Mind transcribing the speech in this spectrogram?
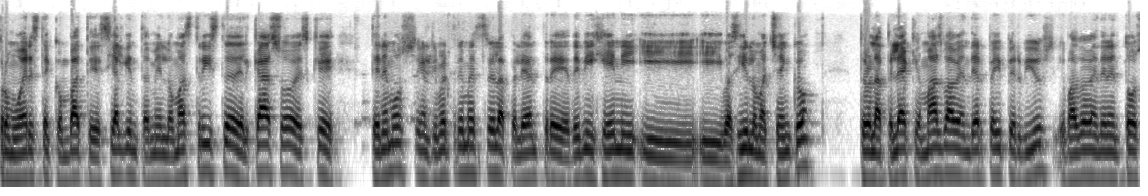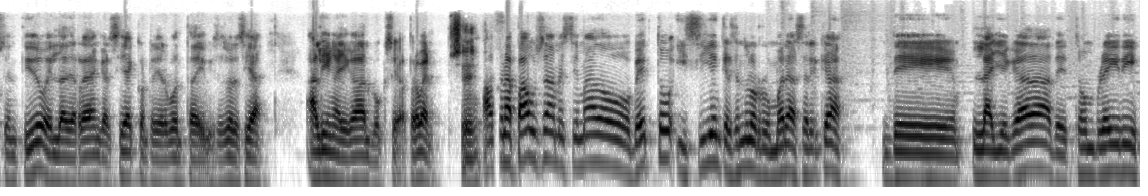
promover este combate. Si alguien también, lo más triste del caso es que tenemos en el primer trimestre la pelea entre Devin Haney y, y Vasily Lomachenko, pero la pelea que más va a vender pay-per-views y más va a vender en todo sentido es la de Ryan García contra Yerbonta Davis. Eso decía alguien ha llegado al boxeo. Pero bueno, hace una pausa, mi estimado Beto, y siguen creciendo los rumores acerca de la llegada de Tom Brady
